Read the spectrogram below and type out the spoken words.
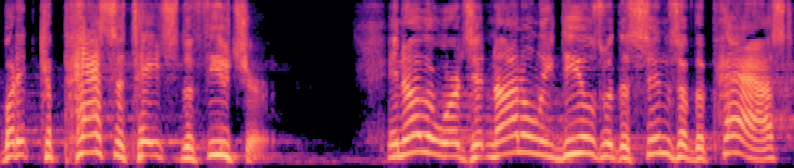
but it capacitates the future. In other words, it not only deals with the sins of the past,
